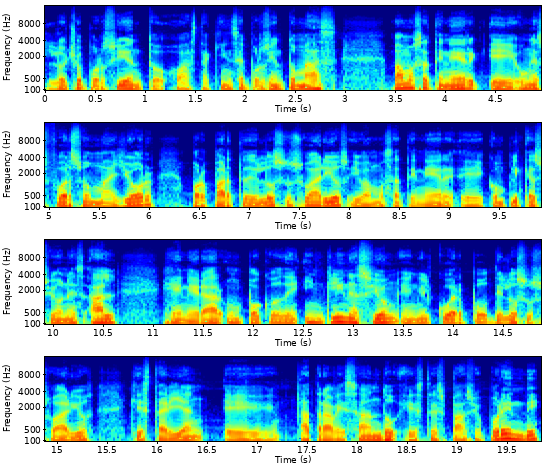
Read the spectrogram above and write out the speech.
el 8% o hasta 15% más, vamos a tener eh, un esfuerzo mayor por parte de los usuarios y vamos a tener eh, complicaciones al generar un poco de inclinación en el cuerpo de los usuarios que estarían eh, atravesando este espacio. Por ende,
